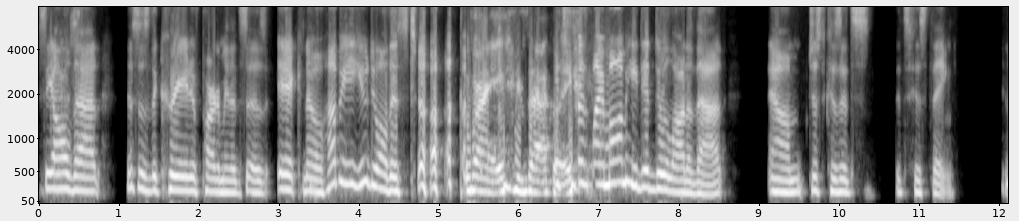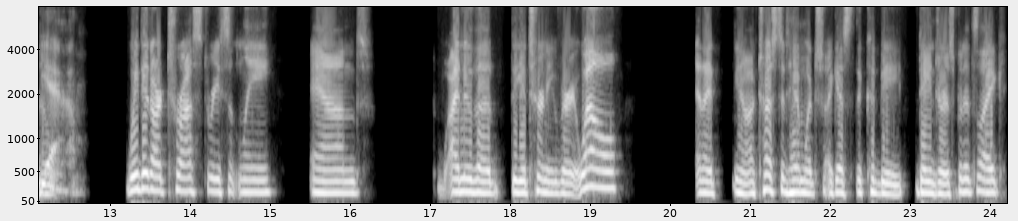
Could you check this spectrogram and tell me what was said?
See all that. This is the creative part of me that says, ick, no, hubby, you do all this stuff. Right, exactly. Because my mom, he did do a lot of that. Um, just because it's it's his thing. you know? Yeah. we did our trust recently and I knew the the attorney very well. And I you know I trusted him which I guess that could be dangerous but it's like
